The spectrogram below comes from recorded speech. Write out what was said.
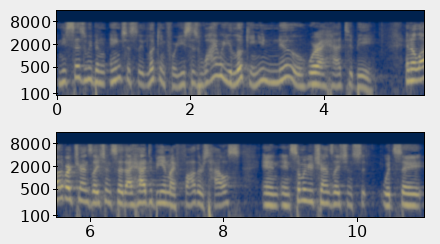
he says we've been anxiously looking for you. He says, Why were you looking? You knew where I had to be. And a lot of our translations said I had to be in my father's house, and, and some of your translations would say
